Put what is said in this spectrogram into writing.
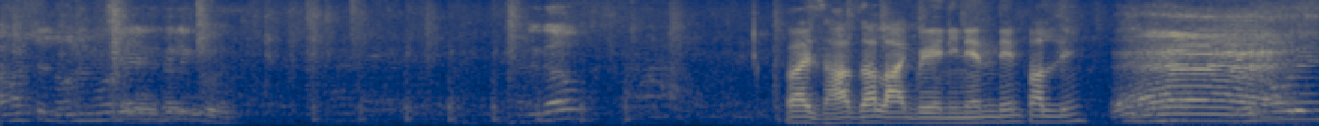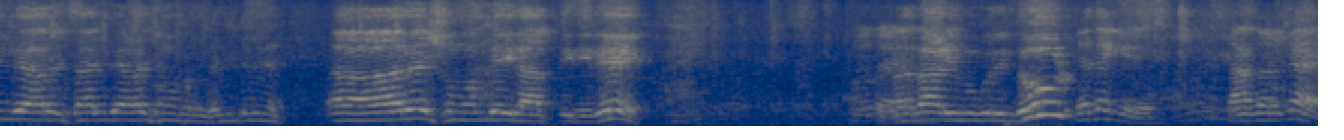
আমার সে ধনী মরে দিলি কই? দাও। ভাই যা যা লাগবে নিনেন দিন পারলি। আরে সুমন দেই রাত্রি রে রাড়ি মুগুরি দূর। এটা কি তা দরকার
